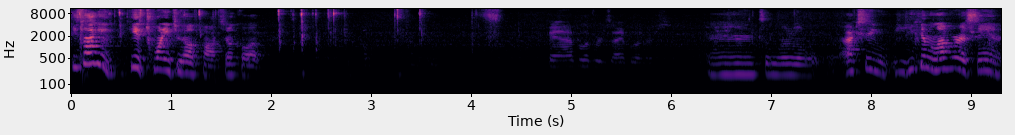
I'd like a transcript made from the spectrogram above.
he's lagging. He has 22 health pots. Don't go up. Okay, I have levers. I have levers. Mm, it's a little. Actually, he can lever us in,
